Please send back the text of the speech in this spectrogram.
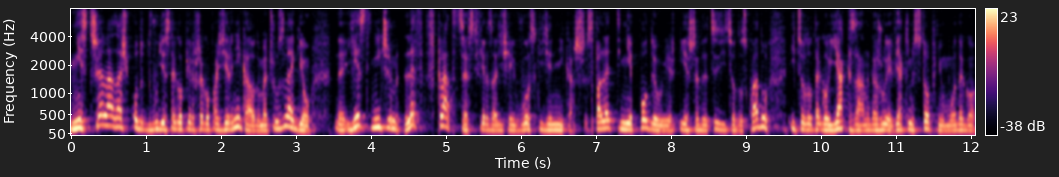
nie strzela zaś od 21 października od meczu z Legią. Jest niczym lew w klatce, stwierdza dzisiaj włoski dziennikarz. Spalletti nie podjął jeszcze decyzji co do składu i co do tego, jak zaangażuje, w jakim stopniu młodego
